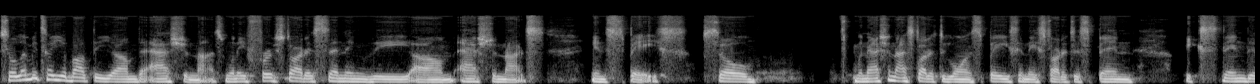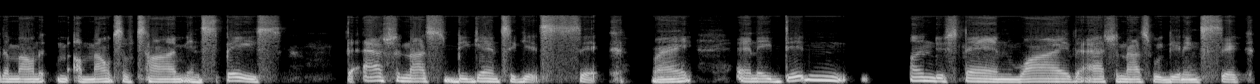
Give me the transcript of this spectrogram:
So let me tell you about the um, the astronauts when they first started sending the um, astronauts in space. So when astronauts started to go in space and they started to spend extended amount amounts of time in space, the astronauts began to get sick, right? And they didn't understand why the astronauts were getting sick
